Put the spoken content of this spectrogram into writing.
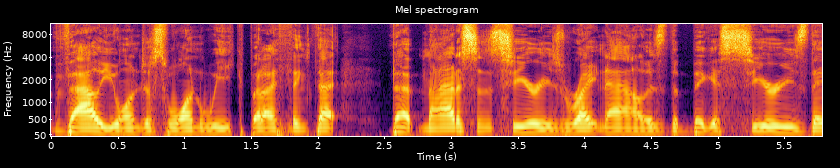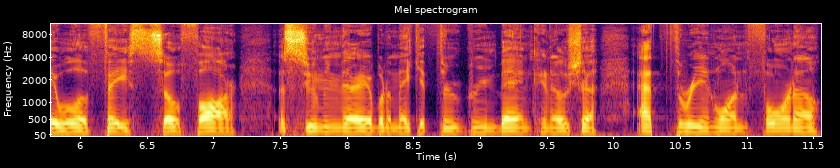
value on just one week, but I think that that Madison series right now is the biggest series they will have faced so far, assuming they're able to make it through Green Bay and Kenosha at 3 and 1, 4 0.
